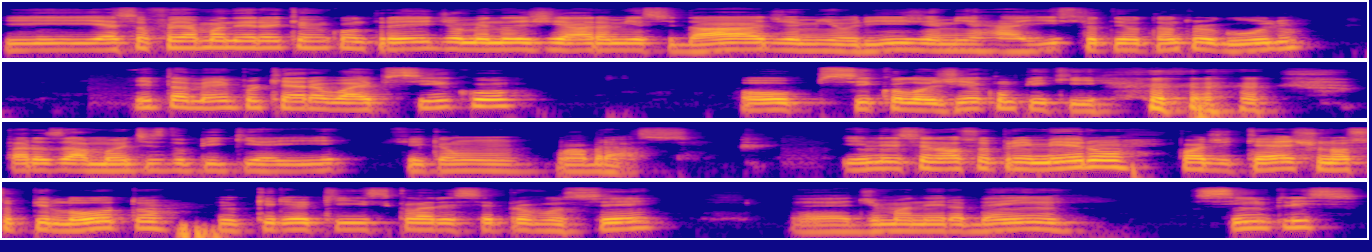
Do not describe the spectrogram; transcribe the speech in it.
E essa foi a maneira que eu encontrei de homenagear a minha cidade, a minha origem, a minha raiz, que eu tenho tanto orgulho. E também porque era o Psico ou Psicologia com Piqui. Para os amantes do Piqui aí, fica um, um abraço. E nesse nosso primeiro podcast, o nosso piloto, eu queria aqui esclarecer para você, é, de maneira bem simples,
